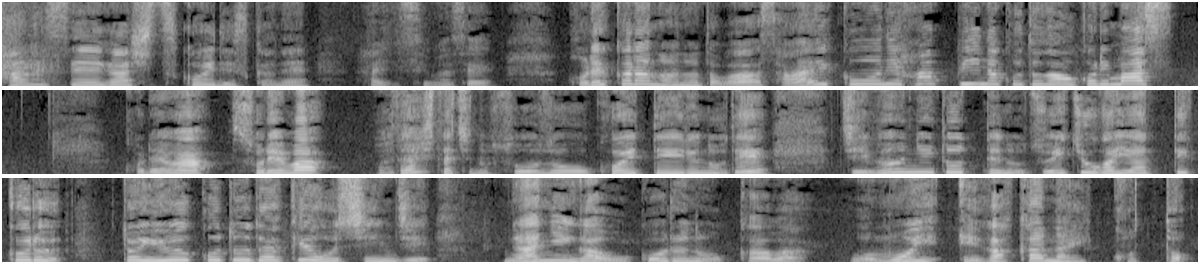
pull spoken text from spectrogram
歓声がしつこいですかね。はい、すいません。これからのあなたは最高にハッピーなことが起こります。これは、それは私たちの想像を超えているので、自分にとっての随調がやってくるということだけを信じ、何が起こるのかは思い描かないこと。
